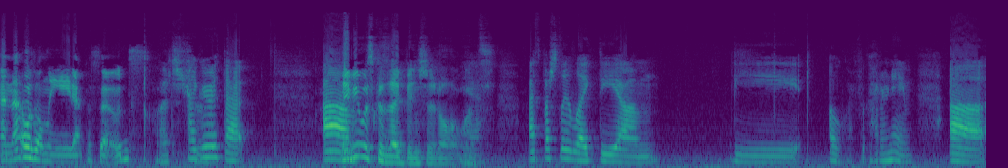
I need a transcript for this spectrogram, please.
and that was only eight episodes. that's true I agree with that. Um, maybe it was because I binged it all at yeah. once especially like the um the oh I forgot her name. Uh,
